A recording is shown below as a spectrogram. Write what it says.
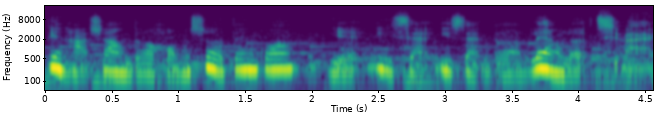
电塔上的红色灯光也一闪一闪的亮了起来。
